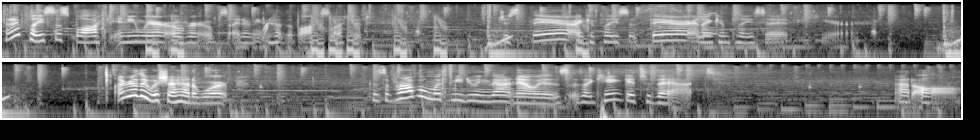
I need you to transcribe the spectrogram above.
Can I place this block anywhere over... Oops, I don't even have the block selected. Just there, I can place it there, and I can place it here. I really wish I had a warp. Because the problem with me doing that now is, is I can't get to that. At all.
